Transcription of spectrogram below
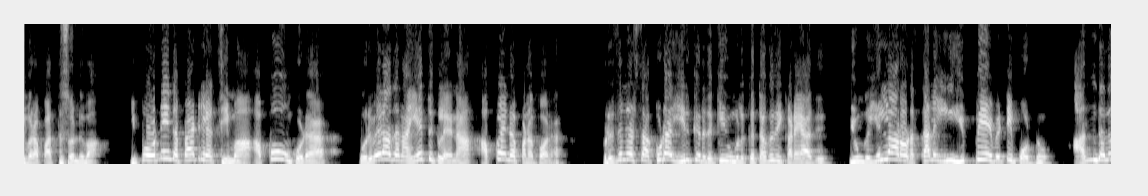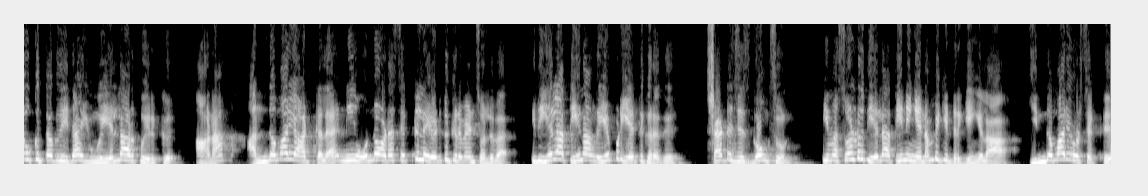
இவரை பார்த்து சொல்லுவான். இப்போ உடனே இந்த பேட்ரியாக் சீமா அப்பவும் கூட ஒருவேளை அதை நான் ஏத்துக்கலைன்னா அப்ப என்ன பண்ண போறேன் பிரிசனர்ஸா கூட இருக்கிறதுக்கு இவங்களுக்கு தகுதி கிடையாது. இவங்க எல்லாரோட தலையும் இப்பயே வெட்டி போட்டும் அந்த அளவுக்கு தகுதி தான் இவங்க எல்லாருக்கும் இருக்கு. ஆனா அந்த மாதிரி ஆட்களை நீ உன்னோட செட்டில எடுத்துக்கிறவேன்னு சொல்லுவ. இது எல்லாத்தையும் நாங்க எப்படி ஏத்துக்கிறது? ஸ்ட்ராட்டஜிஸ்ட் கோங்சூன் இவன் சொல்றது எல்லாத்தையும் நீங்க நம்பிக்கிட்டு இருக்கீங்களா? இந்த மாதிரி ஒரு செட்டு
